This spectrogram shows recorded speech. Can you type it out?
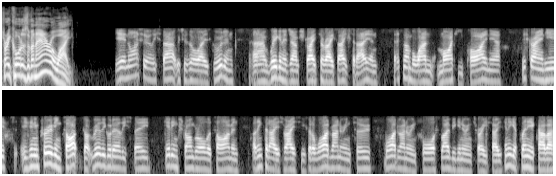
three quarters of an hour away. Yeah, nice early start, which is always good. And uh, we're going to jump straight to race eight today, and that's number one, Mighty Pie. Now, this greyhound here is an improving type, got really good early speed, getting stronger all the time, and I think today's race, he's got a wide runner in two, wide runner in four, slow beginner in three, so he's going to get plenty of cover,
